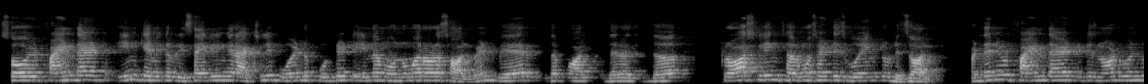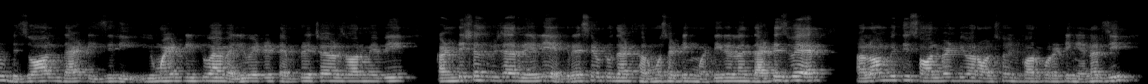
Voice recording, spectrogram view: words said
So you'd find that in chemical recycling, you're actually going to put it in a monomer or a solvent where the, the, the cross-link thermoset is going to dissolve. But then you would find that it is not going to dissolve that easily. You might need to have elevated temperatures or maybe conditions which are really aggressive to that thermosetting material. And that is where along with the solvent, you are also incorporating energy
